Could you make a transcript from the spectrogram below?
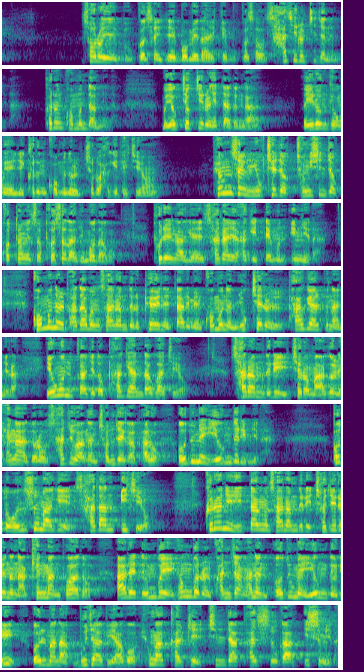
서로 묶어서 이제 몸에다 이렇게 묶어서 사지를 찢어냅니다. 그런 고문도 합니다. 뭐 역적질을 했다든가 이런 경우에 이제 그런 고문을 주로 하게 되지요. 평생 육체적, 정신적 고통에서 벗어나지 못하고 불행하게 살아야 하기 때문입니다. 고문을 받아본 사람들의 표현에 따르면 고문은 육체를 파괴할 뿐 아니라 영혼까지도 파괴한다고 하지요. 사람들이 이처럼 악을 행하도록 사주하는 존재가 바로 어둠의 영들입니다. 곧 원수막이 사단이지요. 그러니 이 땅의 사람들이 저지르는 악행만 보아도 아랫 음부의 형벌을 관장하는 어둠의 영들이 얼마나 무자비하고 흉악할지 짐작할 수가 있습니다.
